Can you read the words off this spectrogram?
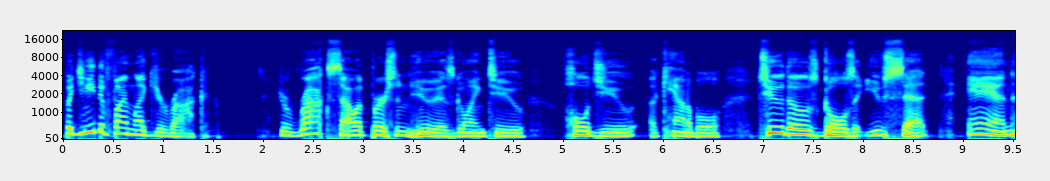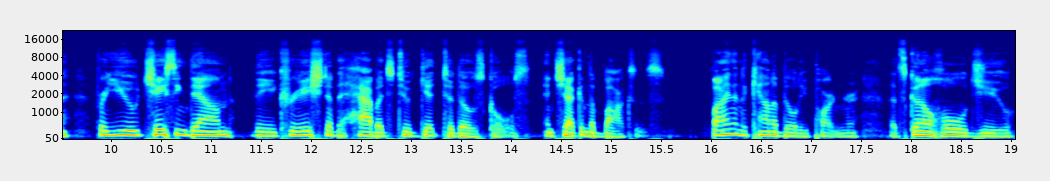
but you need to find like your rock your rock solid person who is going to hold you accountable to those goals that you've set and for you chasing down the creation of the habits to get to those goals and checking the boxes. Find an accountability partner that's going to hold you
